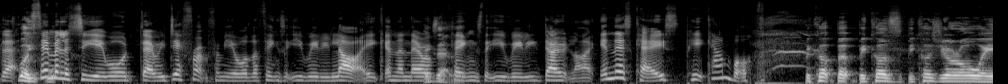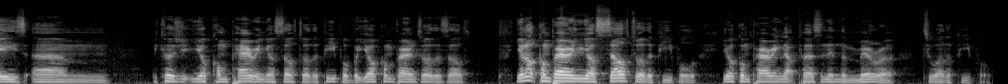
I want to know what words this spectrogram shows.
that Well, similar to you or very different from you, or the things that you really like, and then there are Exactly. the things that you really don't like. In this case, Pete Campbell. because but because because you're always um because you- you're comparing yourself to other people but you're comparing to other self you're not comparing yourself to other people. You're comparing that person in the mirror to other people.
